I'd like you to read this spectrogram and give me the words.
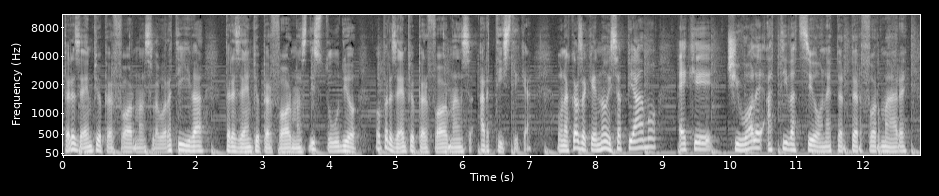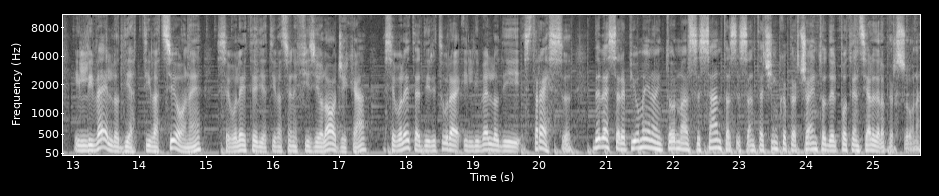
per esempio performance lavorativa, per esempio performance di studio o per esempio performance artistica. Una cosa che noi sappiamo è che ci vuole attivazione per performare il livello di attivazione, se volete di attivazione fisiologica, se volete addirittura il livello di stress, deve essere più o meno intorno al 60-65% del potenziale della persona,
